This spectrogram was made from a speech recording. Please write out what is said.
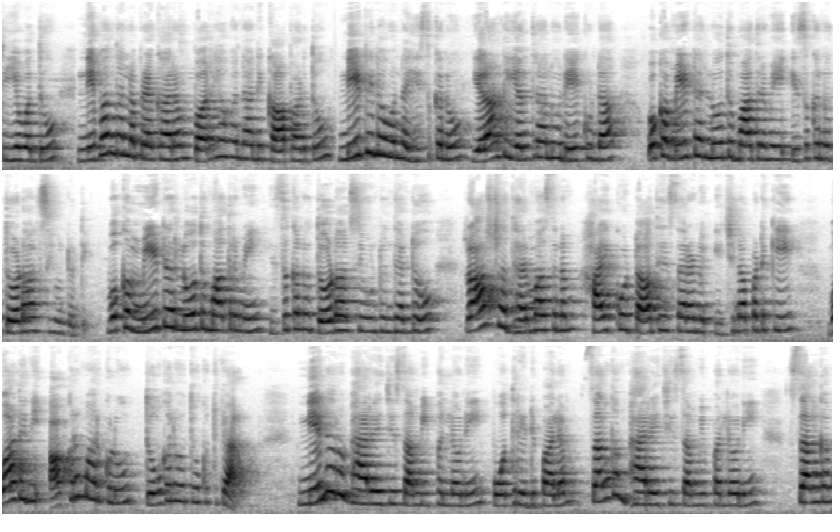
తీయవద్దు నిబంధనల ప్రకారం పర్యావరణాన్ని కాపాడుతూ నీటిలో ఉన్న ఇసుకను ఎలాంటి యంత్రాలు లేకుండా ఒక మీటర్ లోతు మాత్రమే ఇసుకను తోడాల్సి ఉంటుంది. ఒక మీటర్ లోతు మాత్రమే ఇసుకను తోడాల్సి ఉంటుందంటూ రాష్ట్ర ధర్మాసనం హైకోర్టు ఆదేశాలను ఇచ్చినప్పటికీ వాటిని అక్రమార్కులు దొంగలో తూకుతున్నారు. నెల్లూరు బ్యారేజీ సమీపంలోని పోతిరెడ్డిపాలెం సంఘం బ్యారేజీ సమీపంలోని సంఘం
